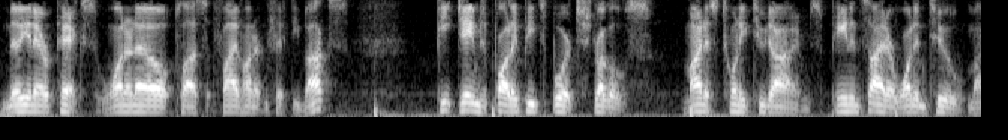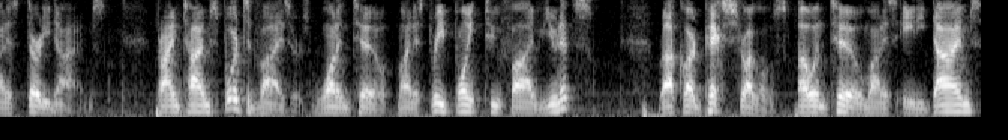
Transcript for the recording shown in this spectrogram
Millionaire Picks 1 and 0 plus 550 bucks. Pete James at Parlay Pete Sports struggles minus 22 dimes. Payne Insider 1 and 2 minus 30 dimes. Primetime Sports Advisors 1 and 2 minus 3.25 units. Rock Hard Picks struggles 0 and 2 minus 80 dimes.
